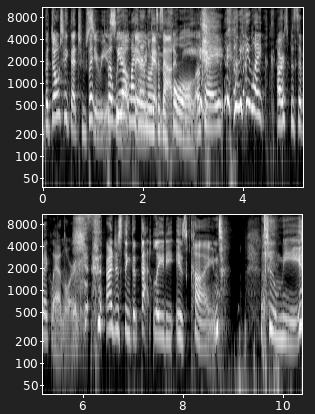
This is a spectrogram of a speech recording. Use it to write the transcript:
but don't take that too But, seriously. but we don't out like landlords as a whole, okay? we like our specific landlords. I just think that that lady is kind to me.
